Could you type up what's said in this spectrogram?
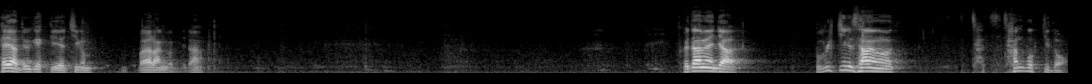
해야 되겠기에 지금 말한 겁니다. 그 다음에 이제 물질상의 삼국지도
